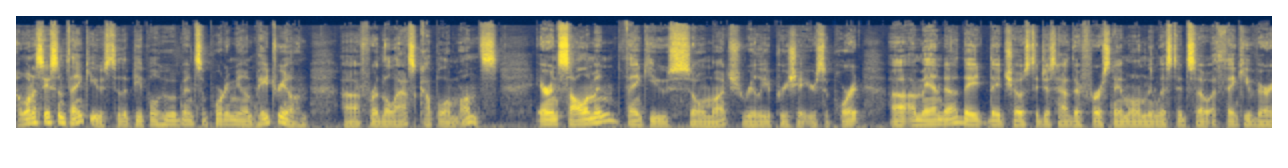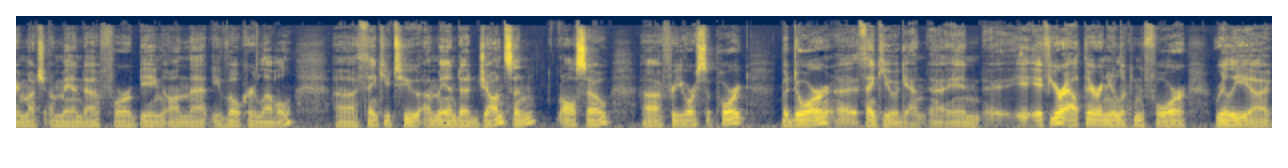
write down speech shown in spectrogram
I want to say some thank yous to the people who have been supporting me on Patreon uh, for the last couple of months. Aaron Solomon, thank you so much. Really appreciate your support. Uh, Amanda, they they chose to just have their first name only listed, so a thank you very much, Amanda, for being on that evoker level. Uh, thank you to Amanda Johnson also uh, for your support. Bador, uh, thank you again. Uh, and uh, if you're out there and you're looking for really uh,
